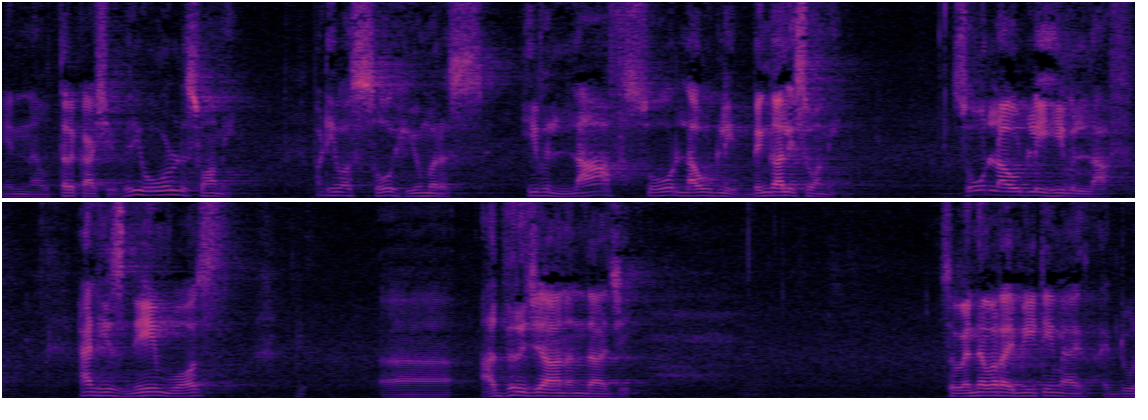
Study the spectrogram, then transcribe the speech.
in Uttarakashi, very old Swami. But he was so humorous. He will laugh so loudly. Bengali Swami. So loudly he will laugh. And his name was uh, Adrijanandaji. So whenever I meet him, I, I do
